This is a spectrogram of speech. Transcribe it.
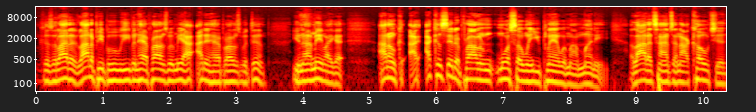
Because a lot of a lot of people who even had problems with me, I, I didn't have problems with them. You know what I mean? Like I, I don't I, I consider a problem more so when you playing with my money. A lot of times in our culture,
